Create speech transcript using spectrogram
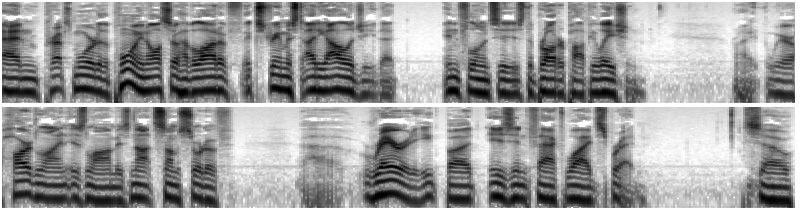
and perhaps more to the point, also have a lot of extremist ideology that influences the broader population. Right, where hardline Islam is not some sort of uh, rarity, but is in fact widespread. So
